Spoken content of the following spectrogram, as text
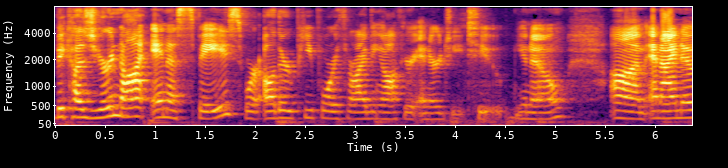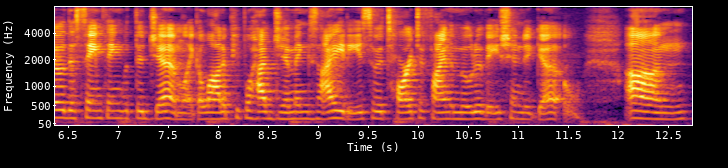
because you're not in a space where other people are thriving off your energy too you know? Um, and i know the same thing with the gym. Like a lot of people have gym anxiety so it's hard to find the motivation to go. Um,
